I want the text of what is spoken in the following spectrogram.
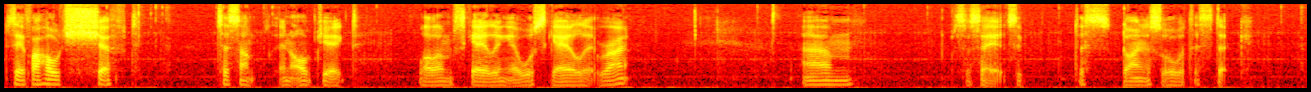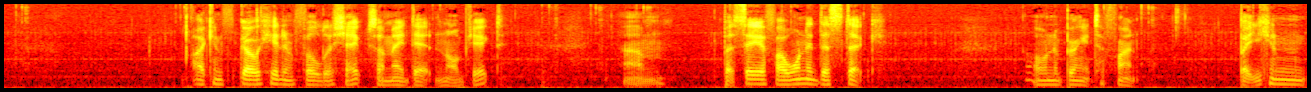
Say if I hold shift to some an object while I'm scaling it will scale it right? Um, so say it's a, this dinosaur with a stick. I can go ahead and fill the shape so I made that an object. Um, but say if I wanted the stick I want to bring it to front. But you can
